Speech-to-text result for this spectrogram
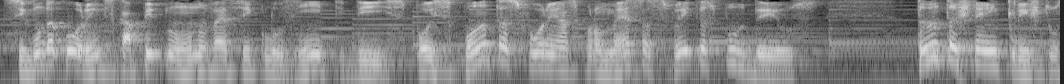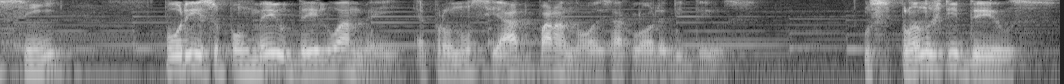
2 Coríntios capítulo 1, no versículo 20, diz: Pois quantas forem as promessas feitas por Deus, tantas tem em Cristo sim, por isso, por meio dele, o Amém é pronunciado para nós a glória de Deus. Os planos de Deus,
